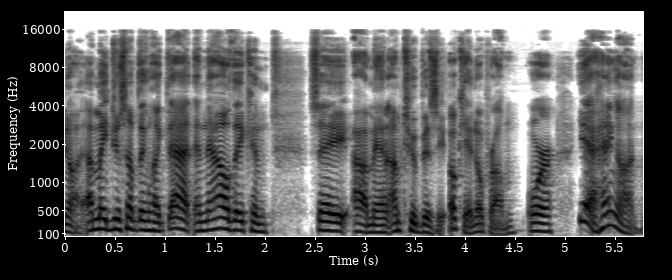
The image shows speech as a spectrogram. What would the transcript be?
You know, I might do something like that, and now they can say, oh man, I'm too busy. Okay, no problem. Or, yeah, hang on.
